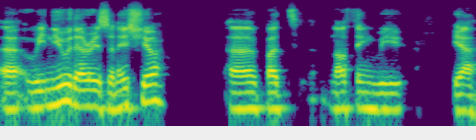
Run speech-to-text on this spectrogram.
uh, we knew there is an issue, uh, but nothing. We yeah,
